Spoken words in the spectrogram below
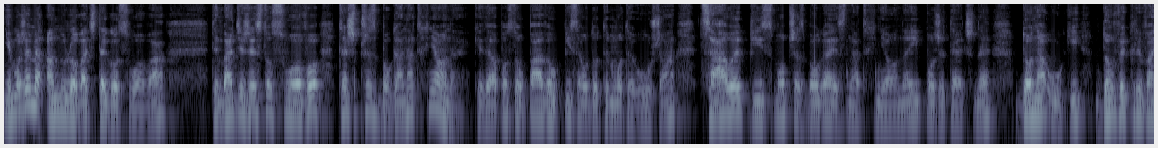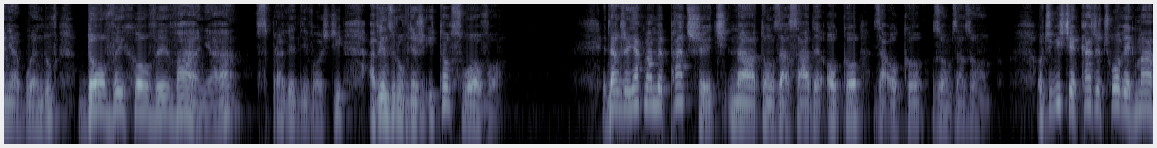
Nie możemy anulować tego słowa, tym bardziej, że jest to słowo też przez Boga natchnione. Kiedy apostoł Paweł pisał do Tymoteusza, całe pismo przez Boga jest natchnione i pożyteczne do nauki, do wykrywania błędów, do wychowywania w sprawiedliwości, a więc również i to słowo. Jednakże jak mamy patrzeć na tą zasadę oko za oko, ząb za ząb? Oczywiście każdy człowiek ma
